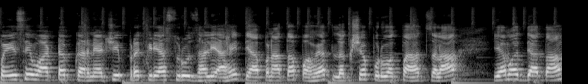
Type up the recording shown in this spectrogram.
पैसे वाटप करण्याची प्रक्रिया सुरू झाली आहे ते आपण आता पाहूयात. लक्षपूर्वक पाहत चला. यामध्ये आता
